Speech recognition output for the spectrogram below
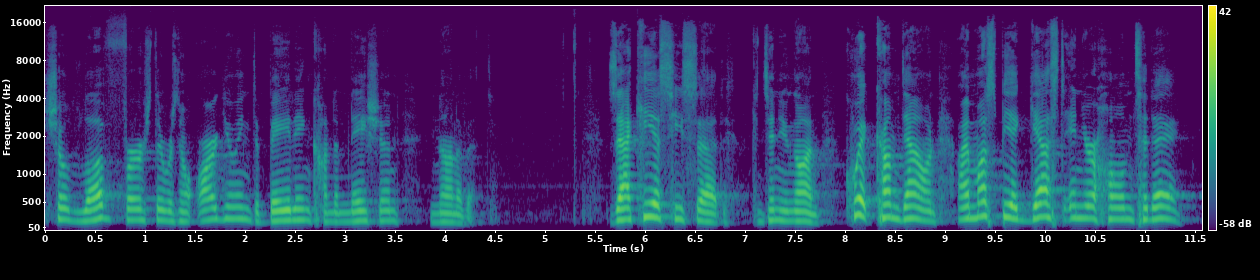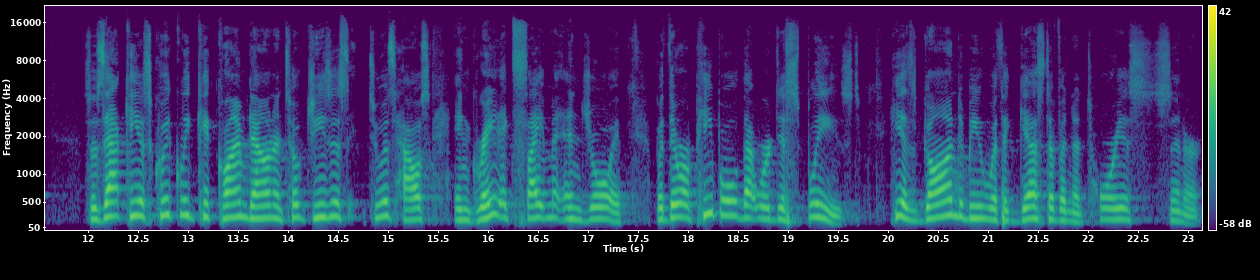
showed love first. There was no arguing, debating, condemnation, none of it. Zacchaeus, he said, continuing on, Quick, come down. I must be a guest in your home today. So Zacchaeus quickly climbed down and took Jesus to his house in great excitement and joy. But there were people that were displeased. He has gone to be with a guest of a notorious sinner,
